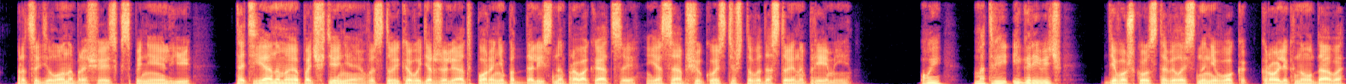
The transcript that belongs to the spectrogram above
— процедил он, обращаясь к спине Ильи. «Татьяна, мое почтение, вы стойко выдержали отпор и не поддались на провокации. Я сообщу Косте, что вы достойны премии». «Ой, Матвей Игоревич...» Девушка уставилась на него, как кролик на удава.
